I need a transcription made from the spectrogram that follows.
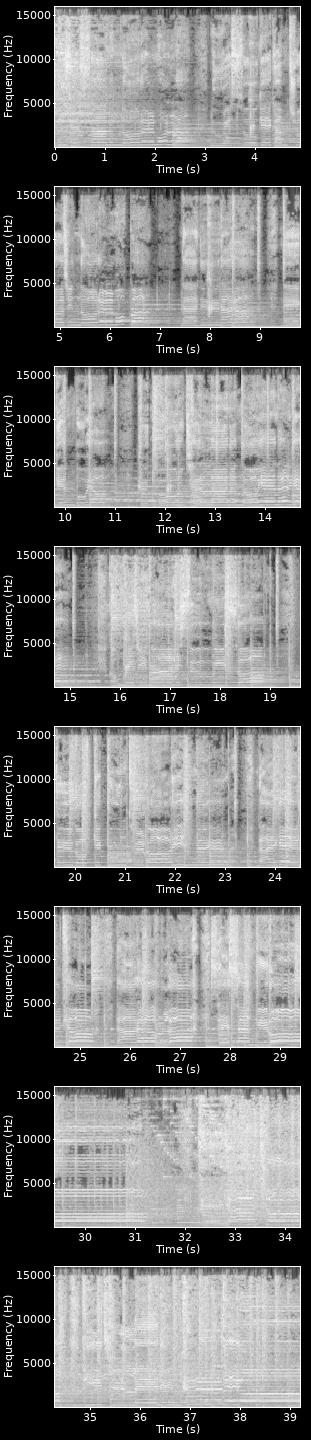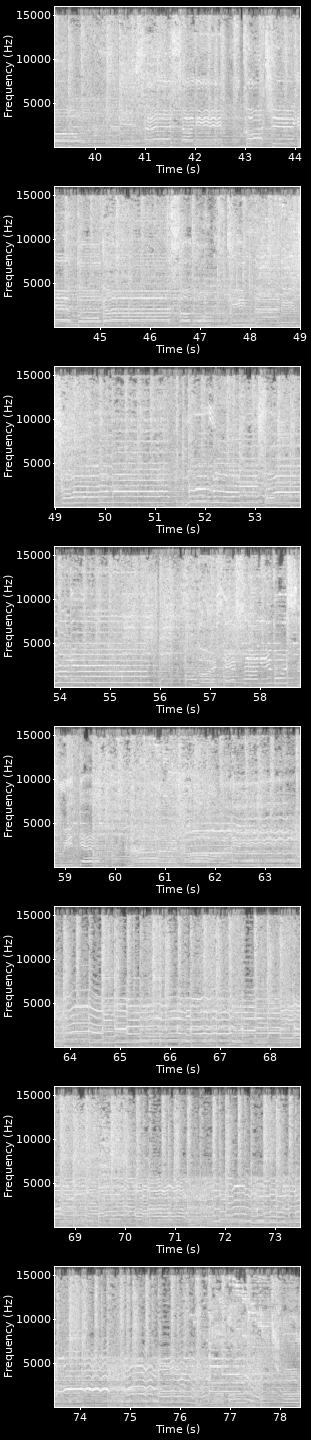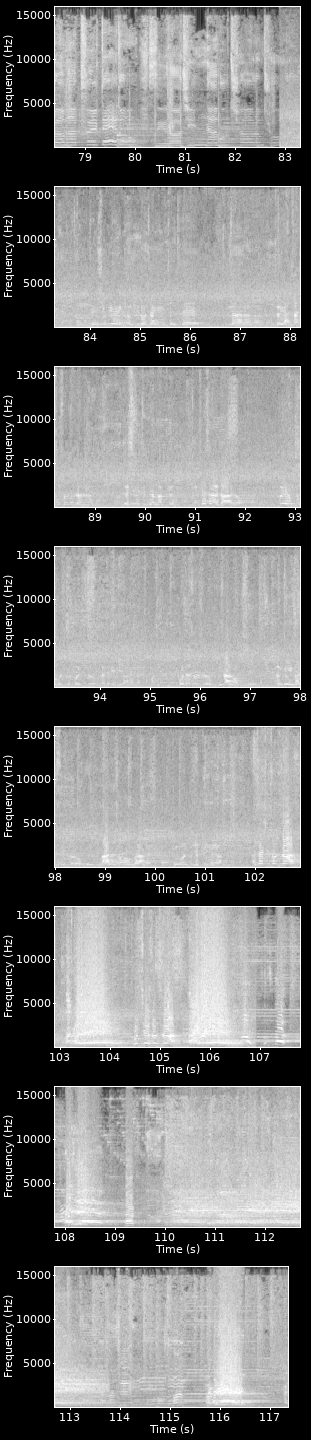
같은 세상은 너를 몰라. 누에 속에 감춰진 너를 못 봐. 나는 알아. 내겐 보여 쓰러진 나무처럼 좋아 제12회 경기도 장애인 체육대회 출전하는 저희 안산시 선수단은 열심히 준비한 만큼 최선을 다하여 후회 없는 모습을 보여주도록 하겠습니다. 모든 선수 부상 없이 경기에 임할 수 있도록 많은 성원과 응원 부탁드립니다. 안산시 선수단 화이팅! 고치아 선수단 화이팅! 선수단 화이팅!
